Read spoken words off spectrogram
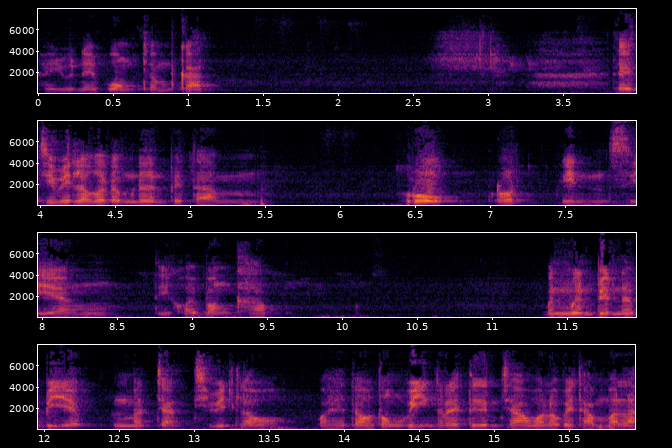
ให้อยู่ในวงจำกัด แต่ชีวิตเราก็ดำเนินไปตามรูปรสกลิ่นเสียงที่คอยบังคับ มันเหมือนเป็นระเบียบมันมาจัดชีวิตเราว่าให้เราต้องวิ่งอะไรตื่นเช้ามาเราไปทำอะไร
